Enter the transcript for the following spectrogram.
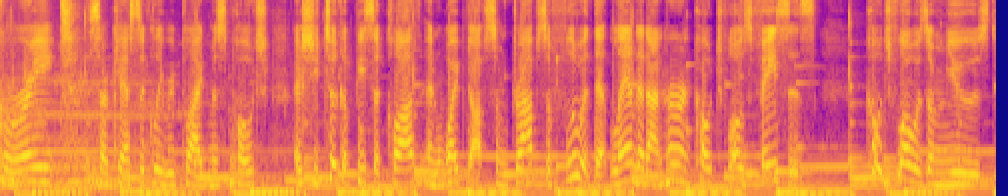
Great, sarcastically replied Miss Poach as she took a piece of cloth and wiped off some drops of fluid that landed on her and Coach Flo's faces. Coach Flo was amused.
